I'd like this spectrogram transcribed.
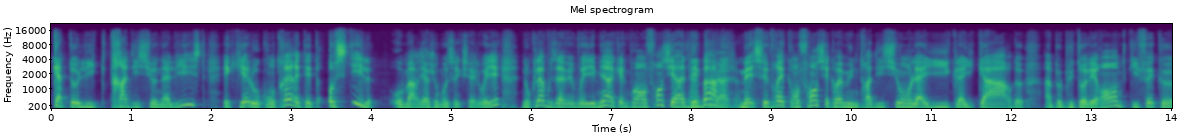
catholique traditionnaliste et qui, elle, au contraire, était hostile au mariage homosexuel. Vous voyez Donc là, vous, avez, voyez bien à quel point en France, il y a un débat. mais c'est vrai qu'en France, il y a quand même une tradition laïque, laïcarde, un peu plus tolérante, qui fait que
